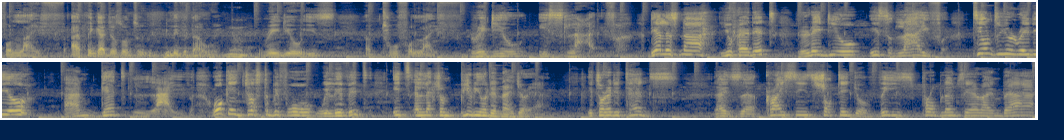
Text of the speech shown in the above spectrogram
for life. I think I just want to leave it that way. Mm. Radio is a tool for life. Radio is life. Dear listener, you've heard it. Radio is life. Tune to your radio and get live. Okay, just before we leave it, it's election period in Nigeria. It's already tense. There is a crisis, shortage of these problems here and there.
